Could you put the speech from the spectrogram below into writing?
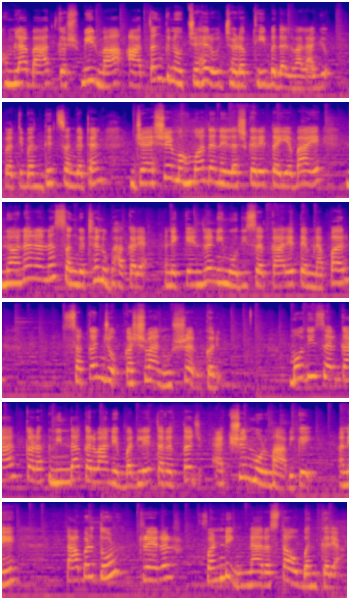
હુમલા બાદ કાશ્મીરમાં આતંકનો ચહેરો ઝડપથી બદલવા લાગ્યો. પ્રતિબંધિત સંગઠન જૈશે મોહમ્મદ અને લશ્કરે તૈયબાએ નાના નાના સંગઠન ઊભા કર્યા અને કેન્દ્રની મોદી સરકારે તેમના પર સકંજો કસવાનું શરૂ કર્યું. મોદી સરકાર કડક નિંદા કરવાને બદલે તરત જ એક્શન મોડમાં આવી ગઈ અને તાબડતોડ ટેરર ફંડિંગના રસ્તાઓ બંધ કર્યા.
